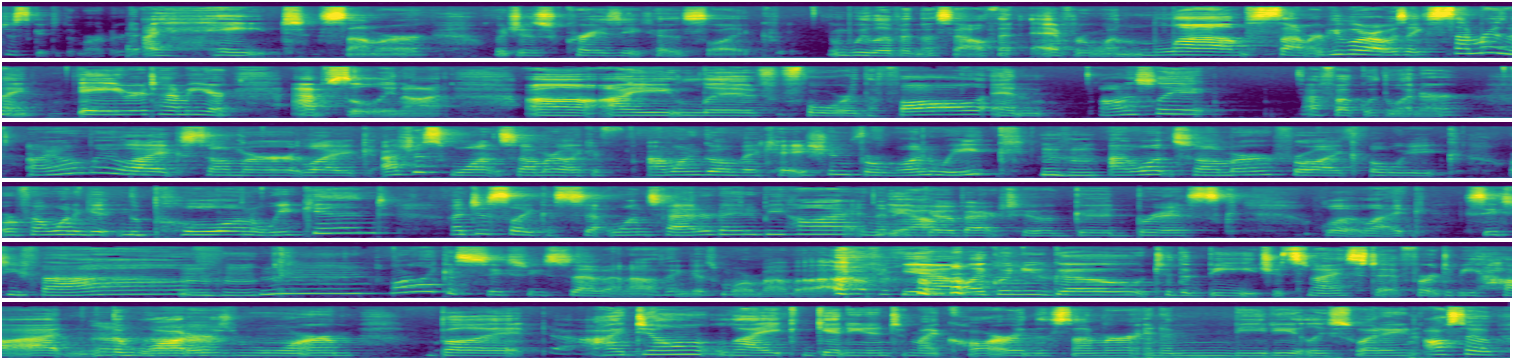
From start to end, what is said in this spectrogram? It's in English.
Just get to the murder. I hate summer, which is crazy because like we live in the South and everyone loves summer. People are always like, "Summer is my favorite time of year." Absolutely not. Uh, I live for the fall, and honestly, I fuck with winter. I only like summer. Like I just want summer. Like if I want to go on vacation for one week, mm-hmm. I want summer for like a week. Or if I want to get in the pool on a weekend, I just like a set one Saturday to be hot, and then Yeah. go back to a good brisk, what like 65 mm-hmm. Mm, more like a sixty-seven. I think is more my vibe. yeah, like when you go to the beach, it's nice to, for it to be hot, and the uh-huh. water's warm. But I don't like getting into my car in the summer and immediately sweating. Also,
